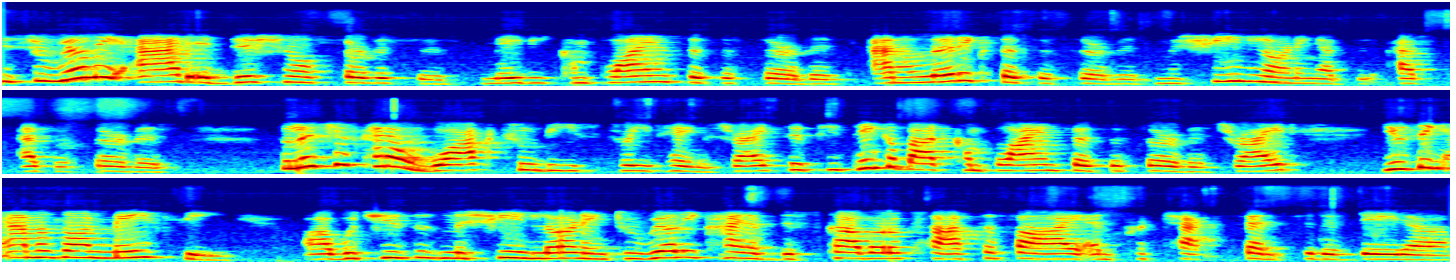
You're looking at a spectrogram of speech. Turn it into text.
is to really add additional services, maybe compliance as a service, analytics as a service, machine learning as, as, as a service. So let's just kind of walk through these three things, right? So if you think about compliance as a service, right? Using Amazon Macie, uh, which uses machine learning to really kind of discover, classify, and protect sensitive data.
